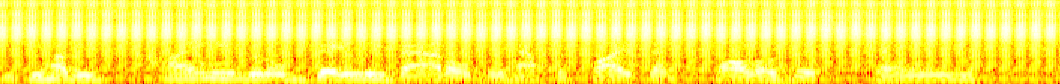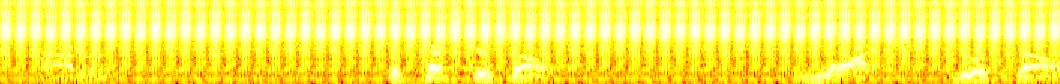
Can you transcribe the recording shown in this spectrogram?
You see how these tiny little daily battles we have to fight that follow this same pattern. So test yourself. Watch yourself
